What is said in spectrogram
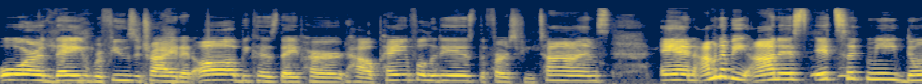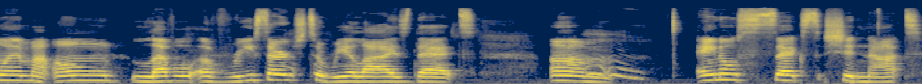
or they refuse to try it at all because they've heard how painful it is the first few times. And I'm going to be honest, it took me doing my own level of research to realize that um anal sex should not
